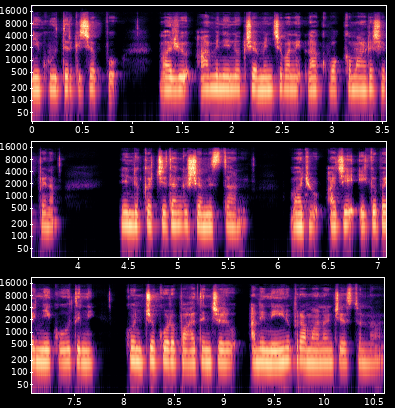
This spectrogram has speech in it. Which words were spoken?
నీ కూతురికి చెప్పు. మరియు ఆమె నిన్ను క్షమించమని నాకు ఒక్క మాట చెప్పిన. నిన్ను ఖచ్చితంగా క్షమిస్తాను. మరియు అజయ్ ఇకపై నీ కూతుని కొంచెం కూడా పాటించడు అని నేను ప్రమాణం చేస్తున్నాను.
